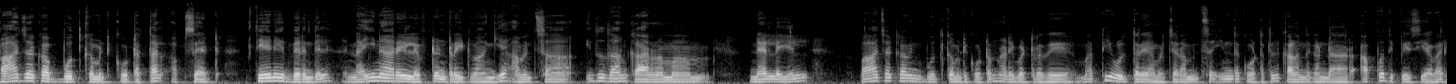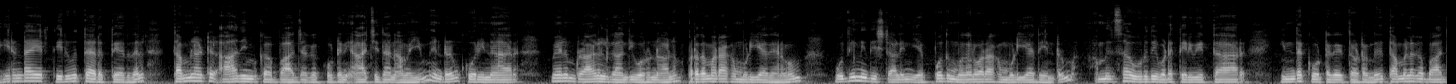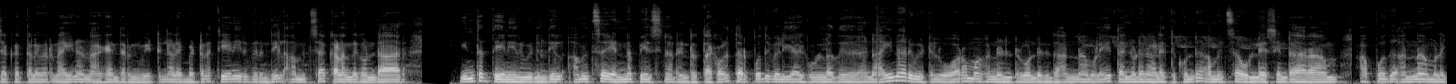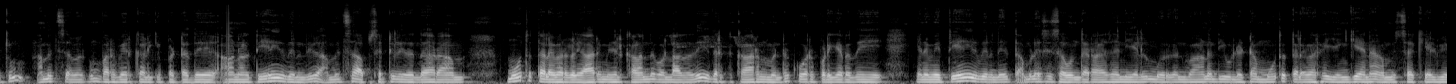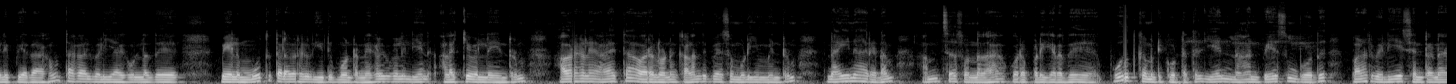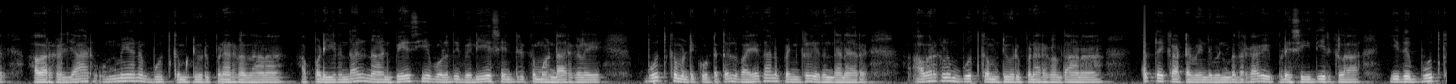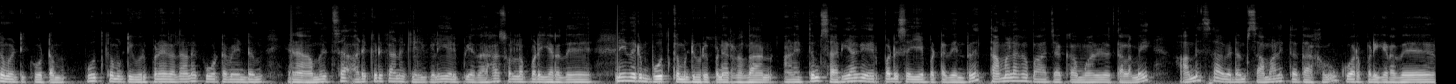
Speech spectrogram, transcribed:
பாஜக booth committee கூட்டத்தால் upset தேநீர் விருந்தில் நயினாரை லெஃப்ட் அண்ட் ரைட் வாங்கிய அமித்ஷா இதுதான் காரணமாம். நெல்லையில் பாஜகவின் பூத் கமிட்டி கூட்டம் நடைபெற்றது. மத்திய உள்துறை அமைச்சர் அமித்ஷா இந்த கூட்டத்தில் கலந்து கொண்டார். அப்போது பேசிய அவர் இரண்டாயிரத்தி இருபத்தாறு தேர்தல் தமிழ்நாட்டில் அதிமுக பாஜக கூட்டணி ஆட்சிதான் அமையும் என்றும் கூறினார். மேலும் ராகுல் காந்தி ஒரு நாளும் பிரதமராக முடியாது எனவும் உதயநிதி ஸ்டாலின் எப்போதும் முதல்வராக முடியாது என்றும் அமித்ஷா உறுதிபட தெரிவித்தார். இந்த கூட்டத்தை தொடர்ந்து தமிழக பாஜக தலைவர் நயினா நாகேந்திரன் வீட்டில் நடைபெற்ற தேநீர் விருந்தில் அமித்ஷா கலந்து கொண்டார். இந்த தேநீர் விருந்தில் அமித்ஷா என்ன பேசினார் என்ற தகவல் தற்போது வெளியாகியுள்ளது. நயினார் வீட்டில் ஓரமாக நின்று கொண்டிருந்த அண்ணாமலையை தன்னுடன் அழைத்து கொண்டு அமித்ஷா உள்ளே சென்றாராம். அப்போது அண்ணாமலைக்கும் அமித்ஷாவுக்கும் வரவேற்பு அளிக்கப்பட்டது. ஆனால் தேநீர் விருந்தில் அமித்ஷா அப்செட்டில் இருந்தாராம். மூத்த தலைவர்கள் யாரும் இதில் கலந்து கொள்ளாதது இதற்கு காரணம் என்று கூறப்படுகிறது. எனவே தேநீர் விருந்தில் தமிழிசை சவுந்தரராஜன் எல். முருகன் வானதி உள்ளிட்ட மூத்த தலைவர்கள் எங்கே என அமித்ஷா கேள்வி எழுப்பியதாகவும் தகவல் வெளியாகியுள்ளது. மேலும் மூத்த தலைவர்கள் இதுபோன்ற நிகழ்வுகளில் ஏன் அழைக்கவில்லை என்றும் அவர்களை அழைத்தால் அவர்களுடன் கலந்து பேச முடியும் என்றும் நயினாரிடம் அமித்ஷா சொன்னதாக கூறப்படுகிறது. பூத் கமிட்டி கூட்டத்தில் ஏன் நான் பேசும்போது பலர் வெளியே சென்றனர்? அவர்கள் யார்? உண்மையான பூத் கமிட்டி உறுப்பினர்கள் தானா? அப்படி இருந்தால் நான் பேசிய பொழுது வெளியே சென்றிருக்க மாட்டார்களே. பூத் கமிட்டி கூட்டத்தில் வயதான பெண்கள் இருந்தனர். அவர்களும் பூத் கமிட்டி உறுப்பினர்கள் தானா? குற்றத்தை காட்ட வேண்டும் என்பதற்காக இப்படி செய்தீர்களா? இது பூத் கமிட்டி கூட்டம். பூத் கமிட்டி உறுப்பினர்கள் தானே கூட்ட வேண்டும் என அமித்ஷா அடுக்கடுக்கான கேள்விகளை எழுப்பியதாக சொல்லப்படுகிறது. அனைவரும் பூத் கமிட்டி உறுப்பினர்கள் தான். அனைத்தும் சரியாக ஏற்பாடு செய்யப்பட்டது என்று தமிழக பாஜக மாநில தலைமை அமித்ஷாவிடம் சமாளித்ததாகவும் கூறப்படுகிறது.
